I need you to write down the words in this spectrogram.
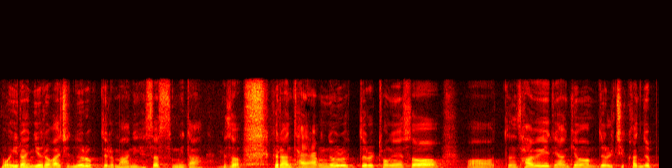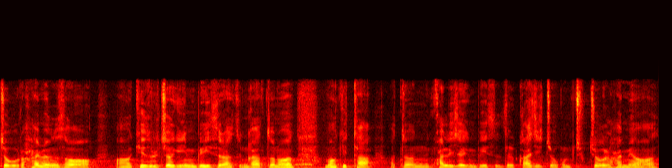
뭐 이런 여러 가지 노력들을 많이 했었습니다. 그래서 그런 다양한 노력들을 통해서 어, 어떤 사회에 대한 경험들을 직간접적으로 하면서 어, 기술적인 베이스라든가 또는 뭐 기타 어떤 관리적인 베이스들까지 조금 축적을 하면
